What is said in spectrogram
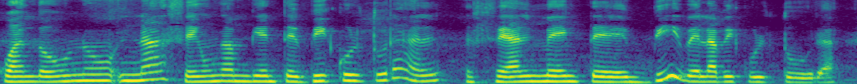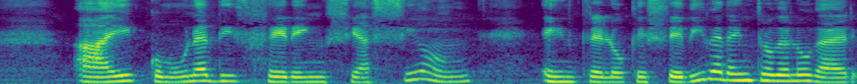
Cuando uno nace en un ambiente bicultural, realmente vive la bicultura. Hay como una diferenciación entre lo que se vive dentro del hogar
